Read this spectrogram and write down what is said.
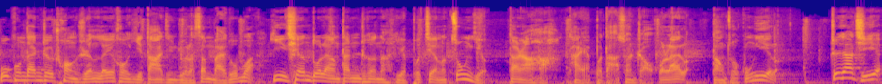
悟空单车创始人雷后义搭进去了三百多万，一千多辆单车呢也不见了踪影。当然哈，他也不打算找回来了，当做公益了。这家企业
